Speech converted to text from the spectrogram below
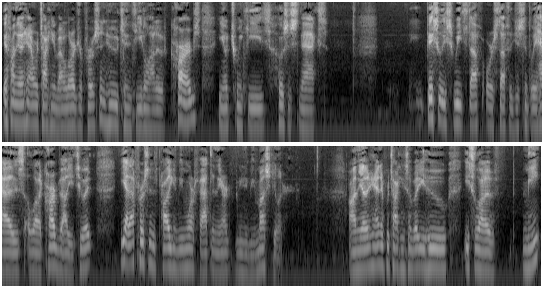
If, on the other hand, we're talking about a larger person who tends to eat a lot of carbs, you know, Twinkies, Hostess snacks, basically sweet stuff or stuff that just simply has a lot of carb value to it, yeah, that person is probably going to be more fat than they are going to be muscular. On the other hand, if we're talking somebody who eats a lot of meat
